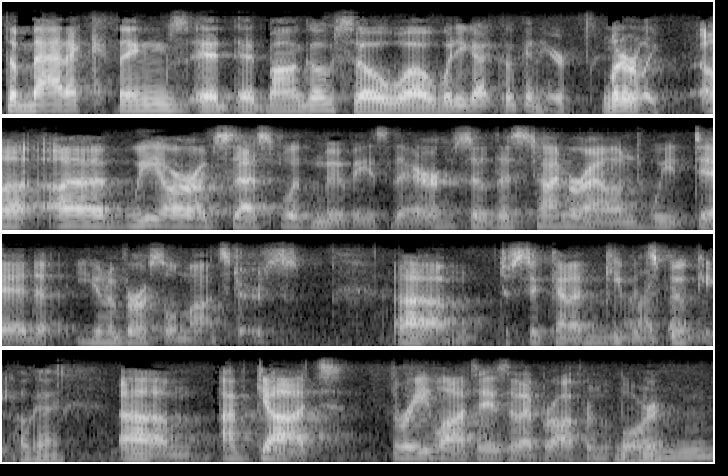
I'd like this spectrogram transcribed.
thematic things at, at Bongo. So uh, what do you got cooking here? Literally. Uh, uh, we are obsessed with movies there, so this time around we did Universal Monsters, um, just to kind of keep it like that. spooky. Okay. Um, I've got three lattes that I brought from the board. Mm-hmm.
